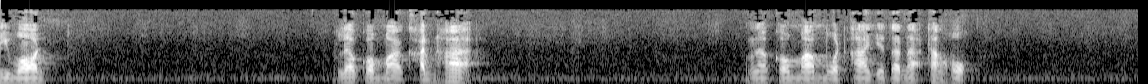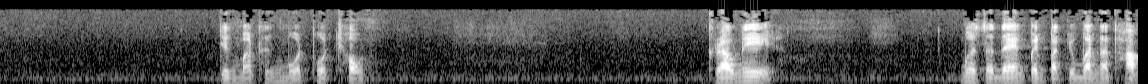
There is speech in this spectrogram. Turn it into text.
นิวรณ์แล้วก็มาขันห้า แล้วก็มาหมวดอายตนะทั้งหก จึงมาถึงหมวดโพชฌงคราวนี้ เมื่อแสดงเป็นปัจจุบันธรรม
